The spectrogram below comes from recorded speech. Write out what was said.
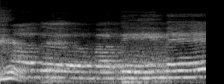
जाती है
